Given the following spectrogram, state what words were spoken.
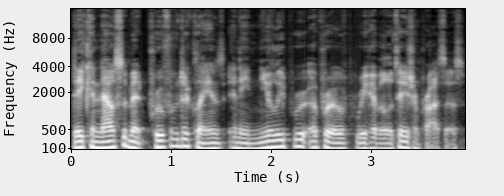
They can now submit proof of their claims in a newly approved rehabilitation process.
